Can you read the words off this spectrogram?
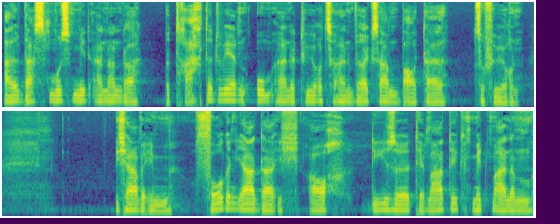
All das muss miteinander betrachtet werden, um eine Türe zu einem wirksamen Bauteil zu führen. Ich habe im vorigen Jahr, da ich auch diese Thematik mit meinem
